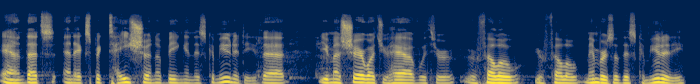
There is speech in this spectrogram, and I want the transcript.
And that's an expectation of being in this community that you must share what you have with your, your, fellow, your fellow members of this community.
